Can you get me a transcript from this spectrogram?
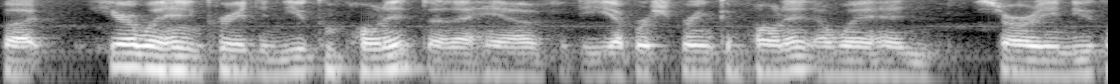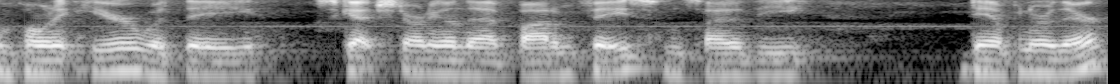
But here I went ahead and created the new component and I have the upper spring component. I went ahead and started a new component here with a sketch starting on that bottom face inside of the dampener there.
